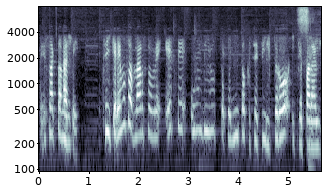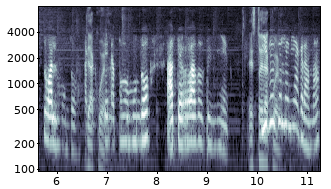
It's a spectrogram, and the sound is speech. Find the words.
Exactamente. Sí, queremos hablar sobre este un virus pequeñito que se filtró y que Sí. paralizó al mundo. De acuerdo. Tiene a todo el mundo aterrados de miedo. Estoy y de desde el enneagrama,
